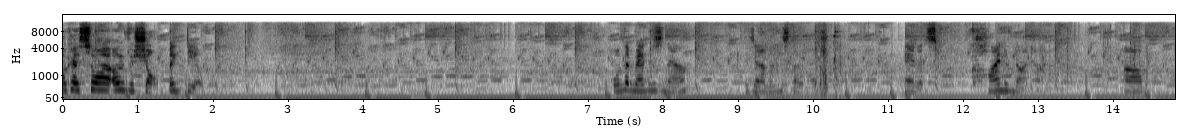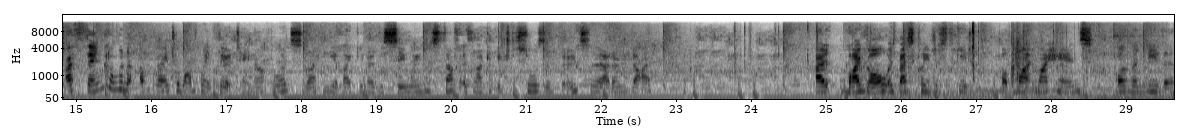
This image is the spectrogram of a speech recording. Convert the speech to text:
Okay, so I overshot. Big deal. All that matters now is that I'm in the Stone Age. And it's kind of nighttime. Um, I think I'm gonna upgrade to 1.13 afterwards so that I can get like, you know, the seaweed and stuff as like an extra source of food so that I don't die. I, my goal is basically just to get my, my hands on the nether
